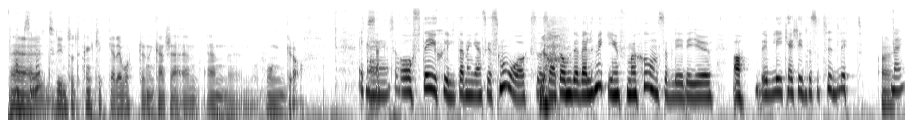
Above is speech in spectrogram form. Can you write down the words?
absolut. Eh, det är inte så att du kan klicka dig bort en, kanske en, en, få en graf. Exakt. Och ofta är ju skyltarna ganska små också, ja. så att om det är väldigt mycket information så blir det ju, ja, det blir kanske inte så tydligt. Nej. Nej.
